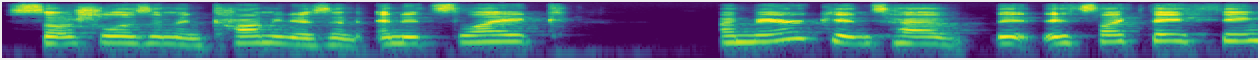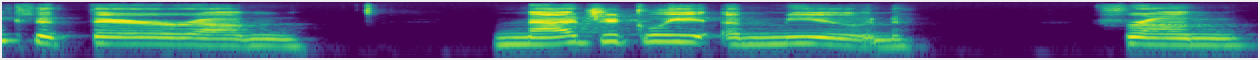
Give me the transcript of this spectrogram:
socialism and communism. And it's like Americans have, it's like they think that they're um, magically immune from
